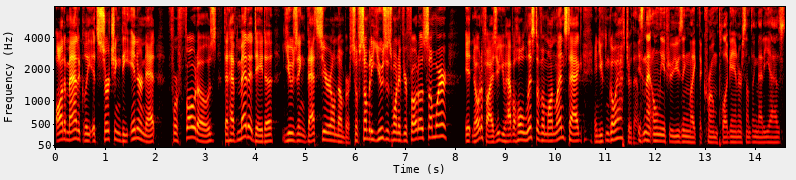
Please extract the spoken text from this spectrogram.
automatically it's searching the internet for photos that have metadata using that serial number. So if somebody uses one of your photos somewhere, it notifies you. You have a whole list of them on Lenstag and you can go after them. Isn't that only if you're using like the Chrome plugin or something that he has?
